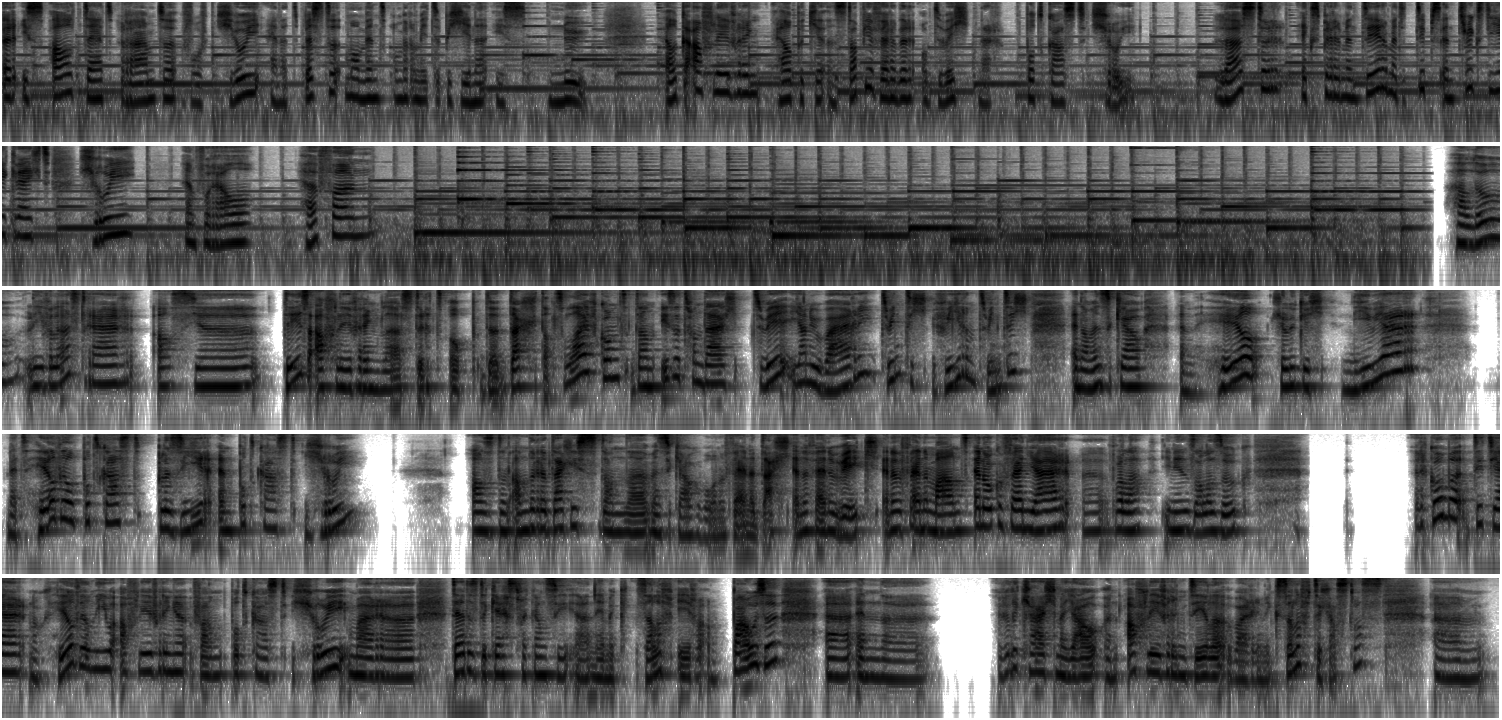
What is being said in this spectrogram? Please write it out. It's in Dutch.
er is altijd ruimte voor groei en het beste moment om ermee te beginnen is nu. Elke aflevering help ik je een stapje verder op de weg naar podcast groei. Luister, experimenteer met de tips en tricks die je krijgt, groei en vooral have fun. Hallo, lieve luisteraar. Als je deze aflevering luistert op de dag dat ze live komt, dan is het vandaag 2 januari 2024. En dan wens ik jou een heel gelukkig nieuwjaar met heel veel podcastplezier en podcastgroei. Als het een andere dag is, dan uh, wens ik jou gewoon een fijne dag en een fijne week en een fijne maand en ook een fijn jaar. Uh, voilà, ineens alles ook. Er komen dit jaar nog heel veel nieuwe afleveringen van podcast Groei, maar uh, tijdens de kerstvakantie neem ik zelf even een pauze uh, en wil ik graag met jou een aflevering delen waarin ik zelf te gast was. Um,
